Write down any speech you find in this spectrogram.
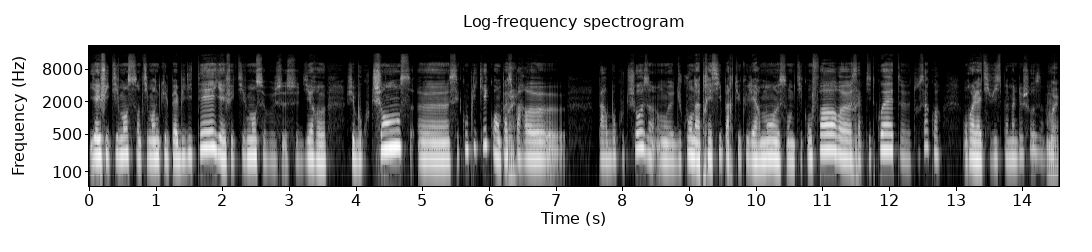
il y a effectivement ce sentiment de culpabilité, il y a effectivement se, se- se dire, euh, j'ai beaucoup de chance. Euh, c'est compliqué, quoi. On passe Ouais. par, par beaucoup de choses. On- du coup, on apprécie particulièrement son petit confort, sa petite couette, tout ça, quoi. On relativise pas mal de choses. Ouais.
